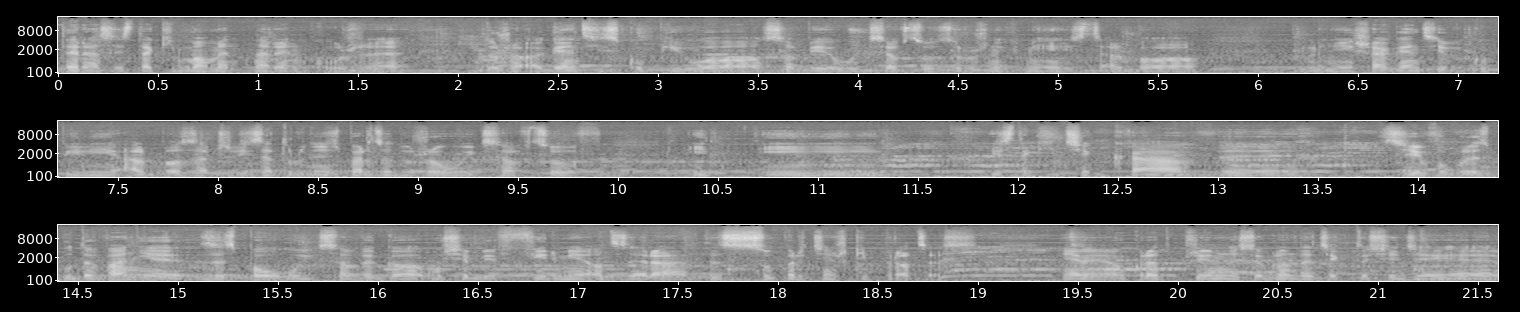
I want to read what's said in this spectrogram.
teraz jest taki moment na rynku, że dużo agencji skupiło sobie UX-owców z różnych miejsc, albo mniejsze agencje wykupili, albo zaczęli zatrudniać bardzo dużo UX-owców i, i jest taki ciekawy... W sensie w ogóle zbudowanie zespołu UX-owego u siebie w firmie od zera to jest super ciężki proces. Ja miałem akurat przyjemność oglądać, jak to się dzieje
